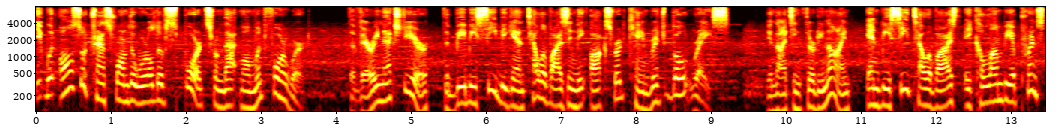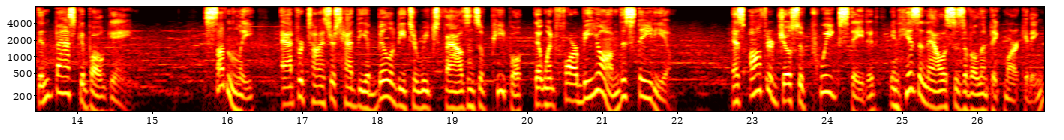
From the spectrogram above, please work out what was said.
It would also transform the world of sports from that moment forward. The very next year, the BBC began televising the Oxford Cambridge boat race. In 1939, NBC televised a Columbia Princeton basketball game. Suddenly, advertisers had the ability to reach thousands of people that went far beyond the stadium. As author Joseph Puig stated in his analysis of Olympic marketing,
